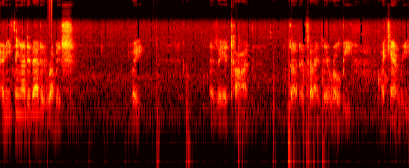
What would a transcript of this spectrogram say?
anything under that is rubbish. Wait. Isaiah Todd. I thought that said Isaiah Roby. I can't read.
